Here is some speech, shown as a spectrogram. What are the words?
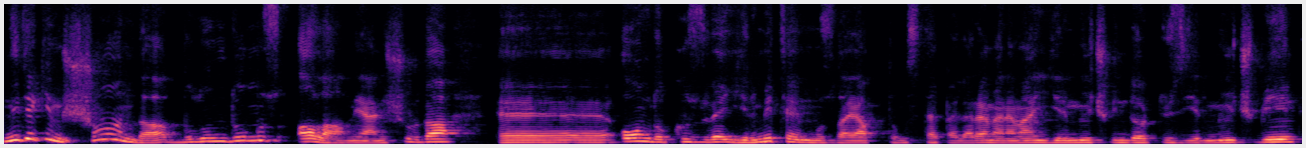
Nitekim şu anda bulunduğumuz alan yani şurada 19 ve 20 Temmuz'da yaptığımız tepeler hemen hemen 23.400,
